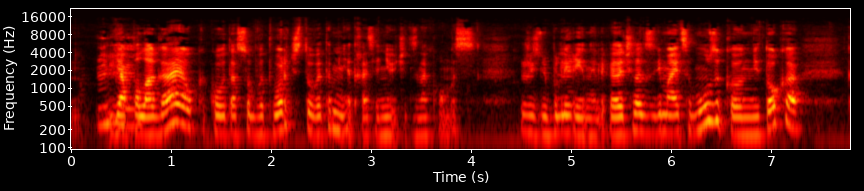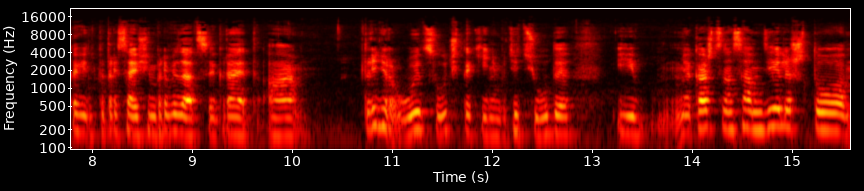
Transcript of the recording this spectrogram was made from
mm-hmm. Я полагаю, какого-то особого творчества в этом нет, хотя не очень знакома с жизнью балерины. Или когда человек занимается музыкой, он не только какие-нибудь потрясающие импровизации играет, а тренируется, учит какие-нибудь этюды. И мне кажется, на самом деле, что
